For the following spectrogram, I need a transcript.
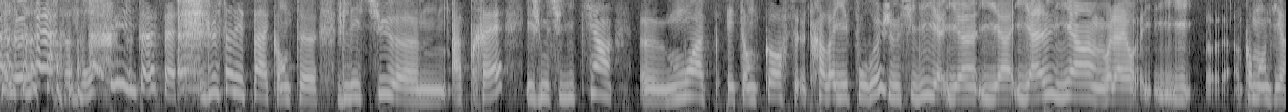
à l'honneur. ça se Tout à fait. Je ne le savais pas quand je l'ai su après et je me suis dit, tiens, euh, moi, étant corse, travailler pour eux, je me suis dit, il y a, y, a, y, a, y a, un lien, voilà, y, euh, comment dire?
